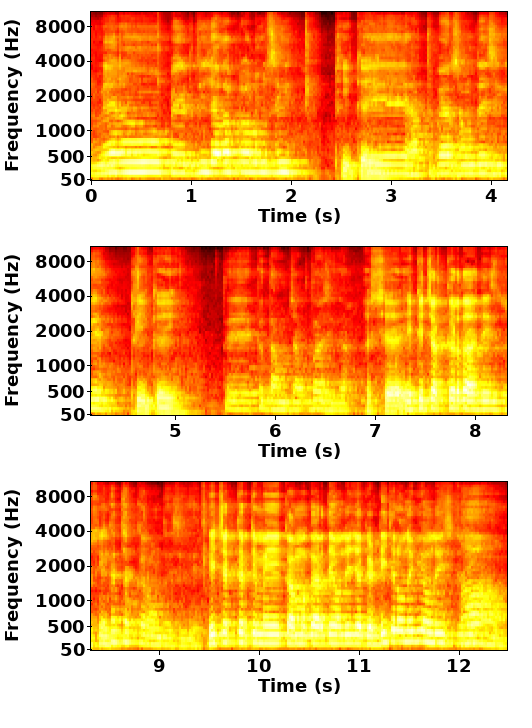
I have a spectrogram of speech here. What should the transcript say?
ਮੈਨੂੰ ਪੇਟ ਦੀ ਜ਼ਿਆਦਾ ਪ੍ਰੋਬਲਮ ਸੀ। ਠੀਕ ਹੈ ਜੀ। ਤੇ ਹੱਥ ਪੈਰ ਸੌਂਦੇ ਸੀਗੇ। ਠੀਕ ਹੈ ਜੀ। ਤੇ ਇੱਕ ਦਮ ਚੜਦਾ ਸੀਗਾ। ਅੱਛਾ ਇੱਕ ਚੱਕਰ ਦੱਸਦੇ ਸੀ ਤੁਸੀਂ? ਇੱਕ ਚੱਕਰ ਆਉਂਦੇ ਸੀਗੇ। ਇਹ ਚੱਕਰ ਕਿਵੇਂ ਕੰਮ ਕਰਦੇ ਆਉਂਦੇ ਜਾਂ ਗੱਡੀ ਚਲਾਉਂਦੇ ਵੀ ਆਉਂਦੇ ਸੀ ਤੁਸੀਂ? ਹਾਂ ਹਾਂ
